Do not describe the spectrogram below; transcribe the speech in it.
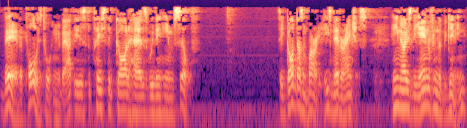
there that Paul is talking about is the peace that God has within himself. See, God doesn't worry. He's never anxious. He knows the end from the beginning.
